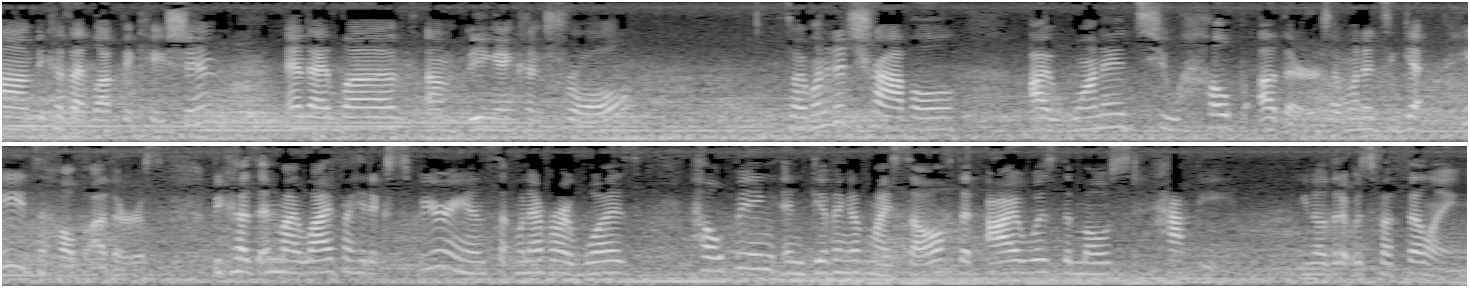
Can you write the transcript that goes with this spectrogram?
um, because I love vacation and I loved um, being in control. So I wanted to travel. I wanted to help others. I wanted to get paid to help others because in my life I had experienced that whenever I was helping and giving of myself, that I was the most happy, you know, that it was fulfilling.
